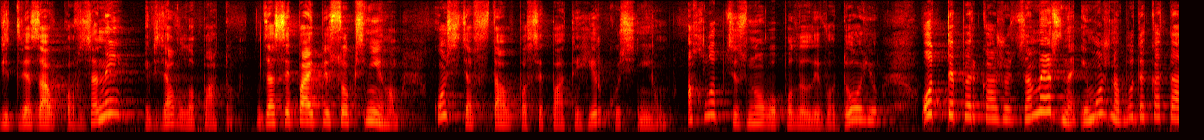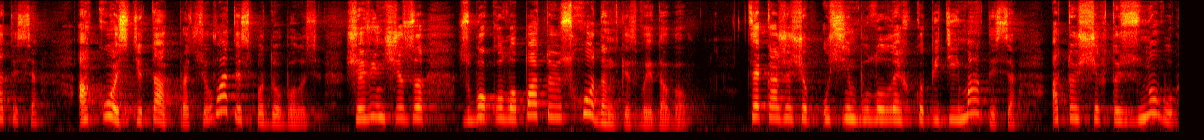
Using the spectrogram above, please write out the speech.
Відв'язав ковзани і взяв лопату. Засипай пісок снігом. Костя встав посипати гірку снігом, а хлопці знову полили водою. От тепер, кажуть, замерзне і можна буде кататися. А Кості так працювати сподобалося, що він ще з, з боку лопатою сходанки видавав. Це каже, щоб усім було легко підійматися, а то ще хтось знову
